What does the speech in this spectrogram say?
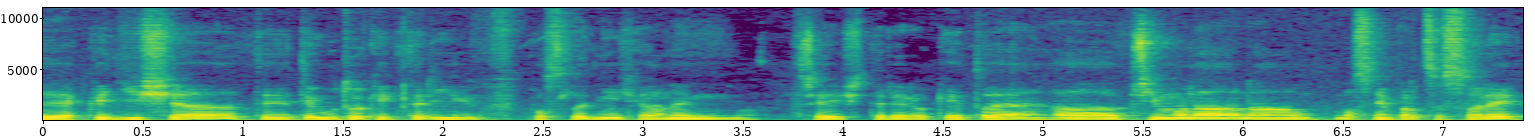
Jak vidíš eh, ty, ty útoky, které v posledních, já nevím, tři, čtyři roky to je, a přímo na, na vlastně procesory,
